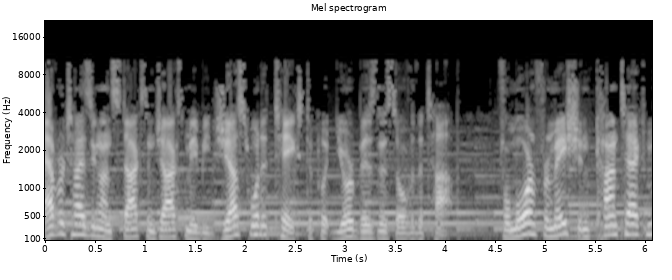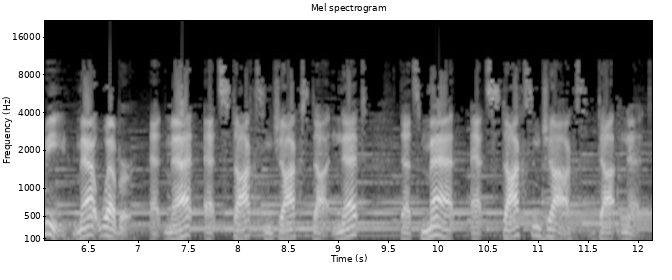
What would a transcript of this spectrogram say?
advertising on Stocks and Jocks may be just what it takes to put your business over the top. For more information, contact me, Matt Weber, at matt at stocksandjocks.net. That's matt at stocksandjocks.net.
